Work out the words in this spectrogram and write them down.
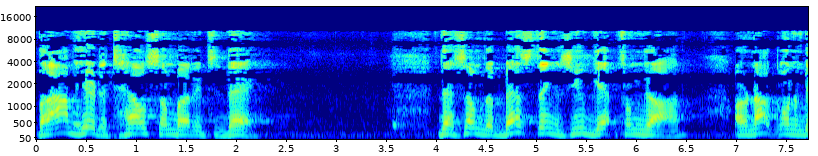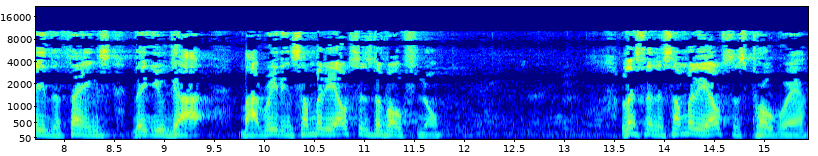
But I'm here to tell somebody today that some of the best things you get from God are not going to be the things that you got by reading somebody else's devotional, listening to somebody else's program.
